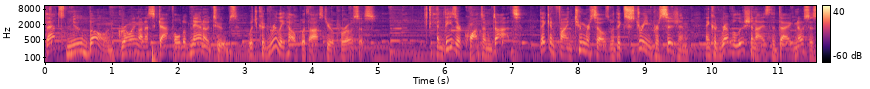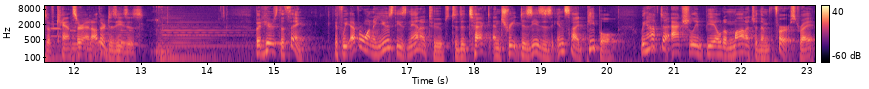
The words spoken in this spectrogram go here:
That's new bone growing on a scaffold of nanotubes, which could really help with osteoporosis. And these are quantum dots. They can find tumor cells with extreme precision and could revolutionize the diagnosis of cancer and other diseases. But here's the thing. If we ever want to use these nanotubes to detect and treat diseases inside people, we have to actually be able to monitor them first, right?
